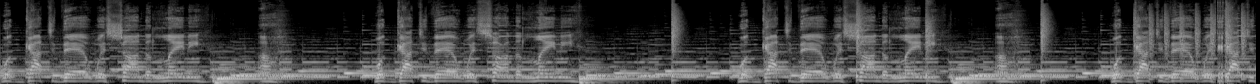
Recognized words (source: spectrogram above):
What got you there with Sean Delaney? Uh, what got you there with Sean Delaney? What got you there with Sean Delaney? Uh, what got you there? What got you?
